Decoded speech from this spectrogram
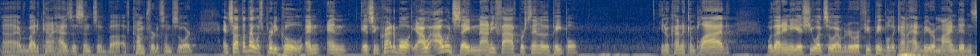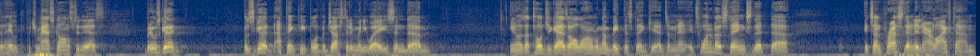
uh, everybody kind of has a sense of, uh, of comfort of some sort. And so I thought that was pretty cool. And, and it's incredible. I, I would say 95% of the people, you know, kind of complied without any issue whatsoever. There were a few people that kind of had to be reminded and said, hey, put your mask on, let's do this. But it was good. It was good. I think people have adjusted in many ways, and um, you know, as I told you guys all along, we're going to beat this thing, kids. I mean, it's one of those things that uh, it's unprecedented in our lifetime,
